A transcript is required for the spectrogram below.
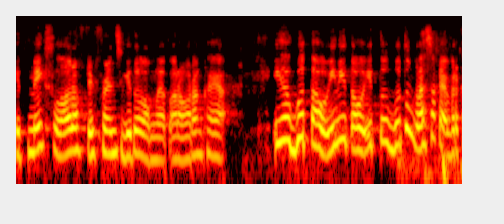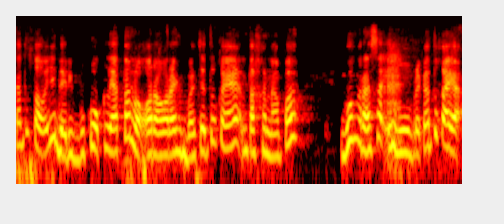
It makes a lot of difference gitu loh ngeliat orang-orang kayak iya gue tahu ini tahu itu. Gue tuh ngerasa kayak mereka tuh taunya dari buku. Kelihatan loh orang-orang yang baca tuh kayak entah kenapa gue ngerasa ilmu mereka tuh kayak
